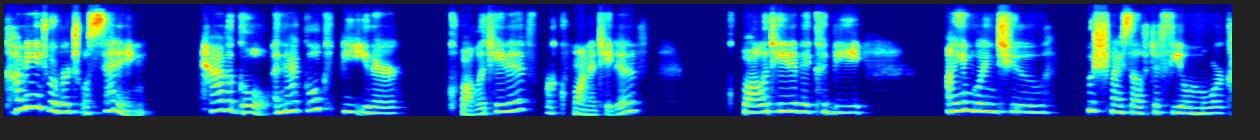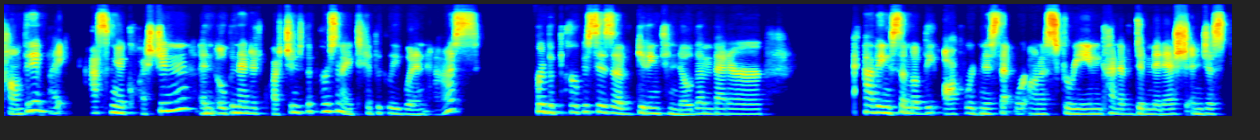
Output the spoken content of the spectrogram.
coming into a virtual setting, have a goal, and that goal could be either qualitative or quantitative. Qualitative, it could be I am going to push myself to feel more confident by asking a question, an open ended question to the person I typically wouldn't ask for the purposes of getting to know them better, having some of the awkwardness that we're on a screen kind of diminish and just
